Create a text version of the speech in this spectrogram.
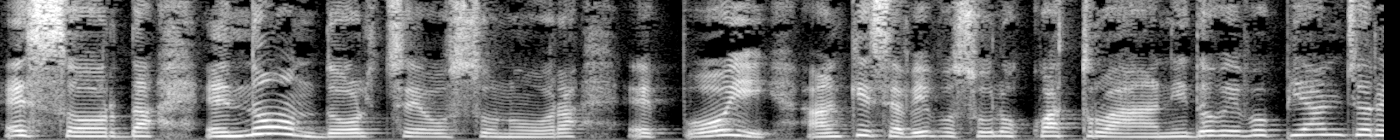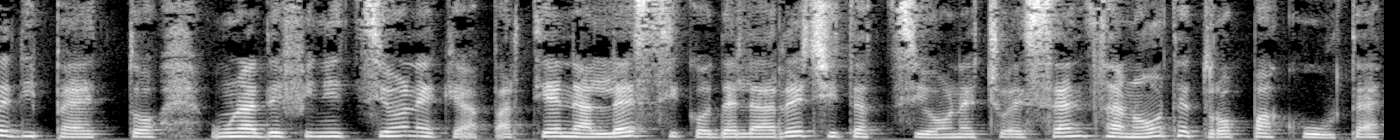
e sorda e non dolce o sonora, e poi, anche se avevo solo quattro anni, dovevo piangere di petto, una definizione che appartiene al lessico della recitazione cioè senza note troppo acute.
